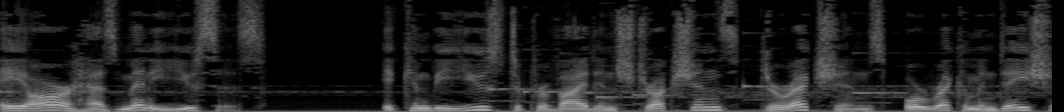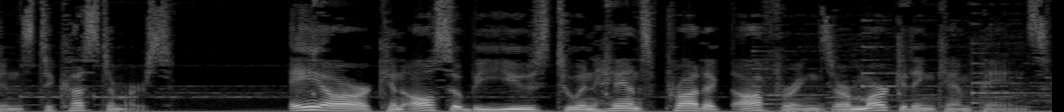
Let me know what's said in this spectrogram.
AR has many uses. It can be used to provide instructions, directions, or recommendations to customers. AR can also be used to enhance product offerings or marketing campaigns.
